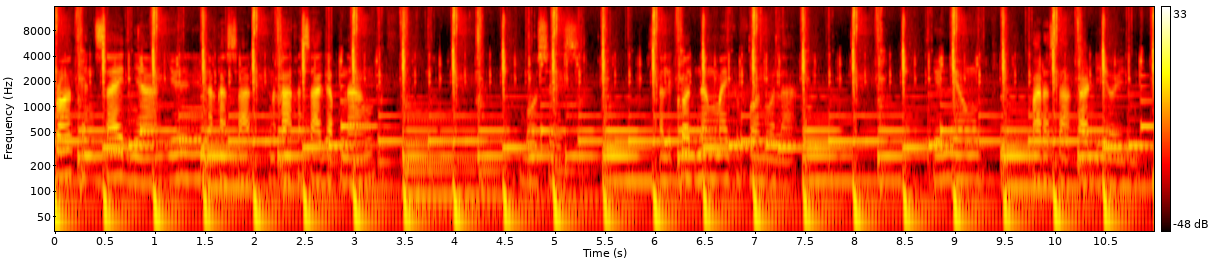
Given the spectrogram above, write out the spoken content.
front and side niya yun yung nakasa nakakasagap ng boses. Sa likod ng microphone wala. Yun yung para sa cardioid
